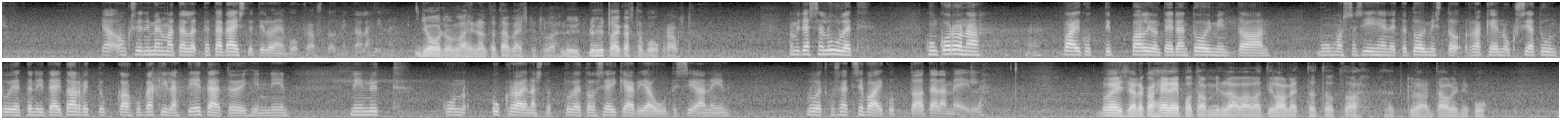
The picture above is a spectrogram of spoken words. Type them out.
Ja onko se nimenomaan tällä, tätä väistötilojen vuokraustoimintaa lähinnä? Joo, on lähinnä tätä väistötiloa, lyhyt, lyhytaikaista vuokrausta. No mitä sä luulet, kun korona vaikutti paljon teidän toimintaan, muun muassa siihen, että toimistorakennuksia tuntui, että niitä ei tarvittukaan, kun väki lähti etätöihin, niin, niin nyt kun Ukrainasta tulee tällaisia ikäviä uutisia, niin luuletko sä, että se vaikuttaa täällä meillä? No ei se ainakaan helpota millään lailla tilannetta. Tota, että kyllähän tämä oli niinku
